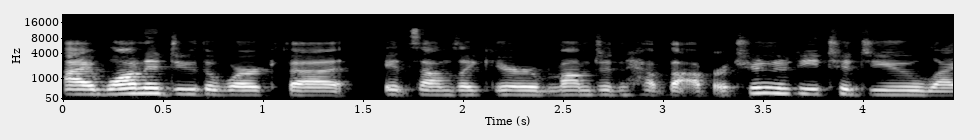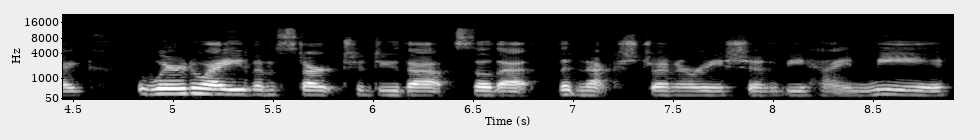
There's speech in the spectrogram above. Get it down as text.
I want to do the work that it sounds like your mom didn't have the opportunity to do. Like, where do I even start to do that so that the next generation behind me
